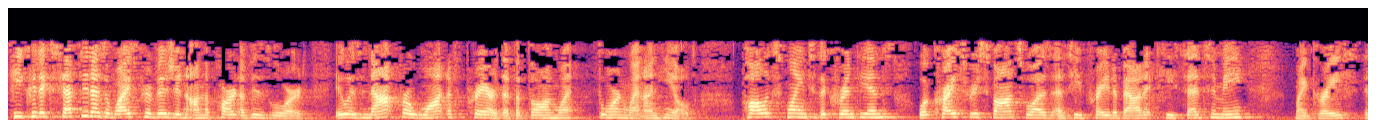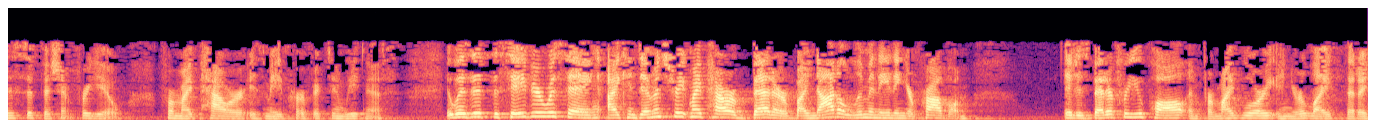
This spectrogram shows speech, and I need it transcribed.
He could accept it as a wise provision on the part of his Lord. It was not for want of prayer that the thorn went, thorn went unhealed. Paul explained to the Corinthians what Christ's response was as he prayed about it. He said to me, My grace is sufficient for you, for my power is made perfect in weakness. It was as if the Savior was saying, I can demonstrate my power better by not eliminating your problem it is better for you, Paul, and for my glory in your life that I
